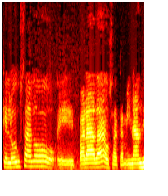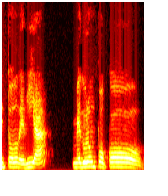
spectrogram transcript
que lo he usado eh, parada, o sea, caminando y todo de día, me dura un poco,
